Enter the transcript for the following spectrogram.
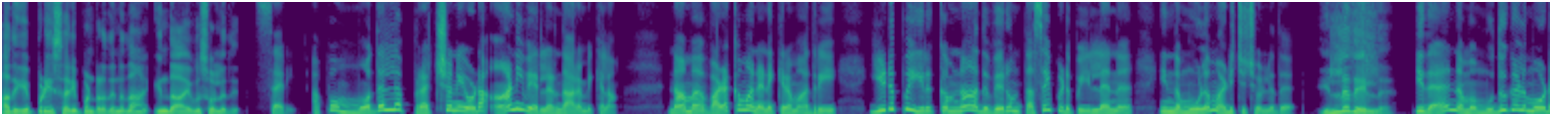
அது எப்படி சரி பண்றதுன்னு தான் இந்த ஆய்வு சொல்லுது. சரி. அப்போ முதல்ல பிரச்சனையோட ஆணிவேர்ல இருந்து ஆரம்பிக்கலாம். நாம வழக்கமா நினைக்கிற மாதிரி இடுப்பு இறுக்கம்னா அது வெறும் தசைப்பிடிப்பு இல்லைன்னு இந்த மூலம் அடிச்சு சொல்லுது. இல்லதே இல்ல. இத நம்ம முதுகெலும்போட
